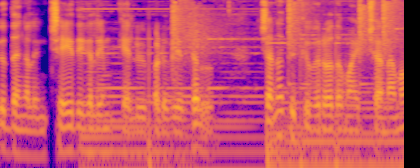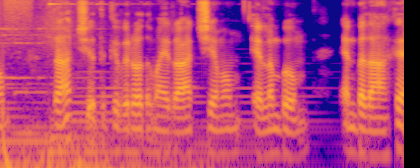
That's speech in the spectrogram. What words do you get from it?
யுத்தங்களின் செய்திகளையும் கேள்விப்படுவீர்கள். ஜனத்துக்கு விரோதமாய் சனமும் ராஜ்யத்துக்கு விரோதமாய் ராஜ்யமும் எலும்பும் என்பதாக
